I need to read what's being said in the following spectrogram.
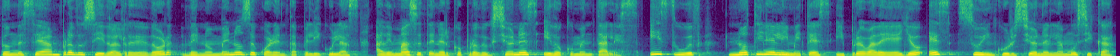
donde se han producido alrededor de no menos de 40 películas, además de tener coproducciones y documentales. Eastwood no tiene límites y prueba de ello es su incursión en la música,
